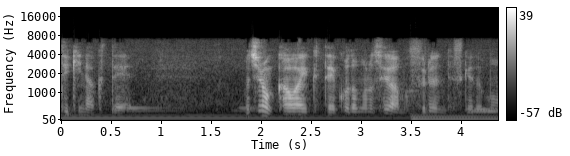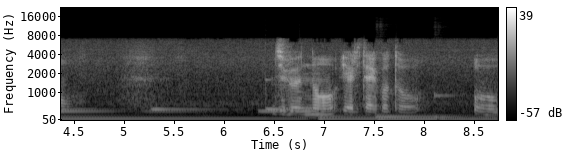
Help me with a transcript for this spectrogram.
できなくてもちろん可愛くて子供の世話もするんですけども自分のやりたいことを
